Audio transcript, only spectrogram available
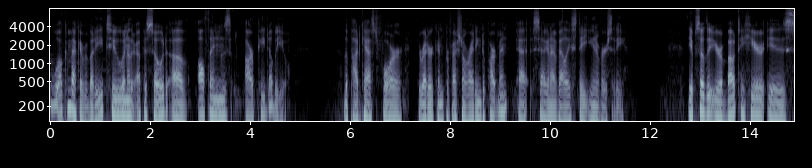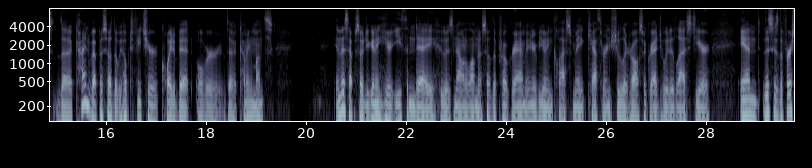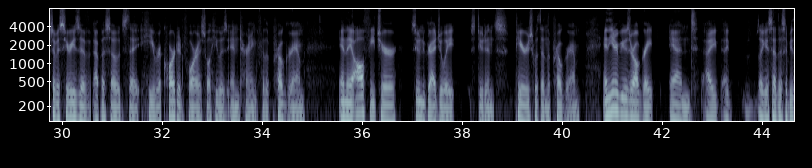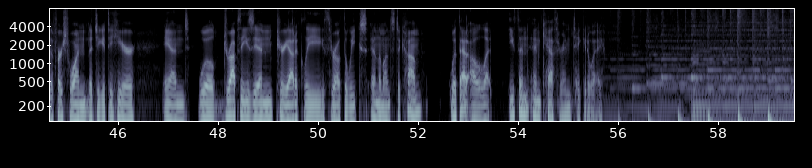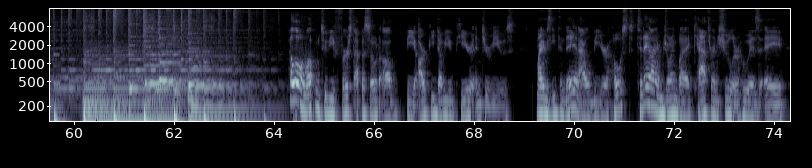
Welcome back, everybody, to another episode of All Things RPW, the podcast for the Rhetoric and Professional Writing Department at Saginaw Valley State University. The episode that you're about to hear is the kind of episode that we hope to feature quite a bit over the coming months. In this episode, you're going to hear Ethan Day, who is now an alumnus of the program, interviewing classmate Catherine Shuler, who also graduated last year and this is the first of a series of episodes that he recorded for us while he was interning for the program. And they all feature soon to graduate students, peers within the program. And the interviews are all great. And I, I like I said, this would be the first one that you get to hear. And we'll drop these in periodically throughout the weeks and the months to come. With that, I'll let Ethan and Catherine take it away. Hello and welcome to the first episode of the RPW Peer Interviews. My name is Ethan Day and I will be your host. Today I am joined by Catherine Shuler, who is a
